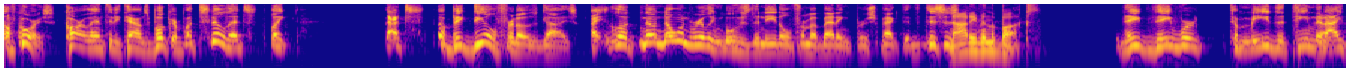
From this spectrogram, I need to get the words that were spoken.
Of course, Karl-Anthony Towns Booker, but still, that's like that's a big deal for those guys. I, look, no, no one really moves the needle from a betting perspective. This is not even the Bucks. They they were to me the team that yeah. I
